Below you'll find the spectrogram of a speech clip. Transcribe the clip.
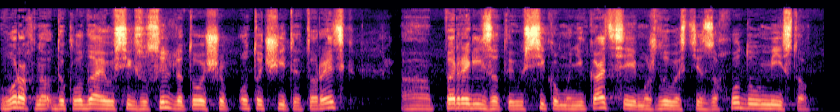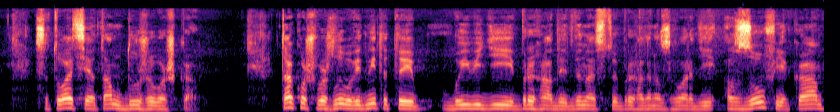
Ворог докладає усіх зусиль для того, щоб оточити Торецьк, е, перерізати усі комунікації, можливості заходу у місто. Ситуація там дуже важка. Також важливо відмітити бойові дії бригади 12-ї бригади Нацгвардії Азов, яка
